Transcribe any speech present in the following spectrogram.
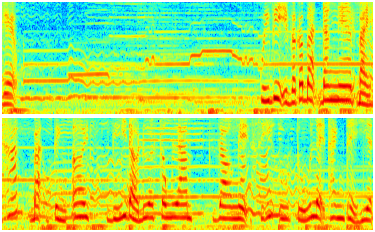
ghẹo. Quý vị và các bạn đang nghe bài hát Bạn tình ơi, ví đò đưa sông Lam do nghệ sĩ ưu tú Lệ Thanh thể hiện.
